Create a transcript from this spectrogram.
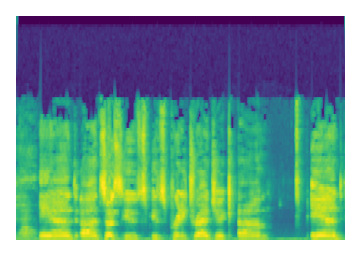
wow. and um, so it's, it, was, it was pretty tragic. Um, and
